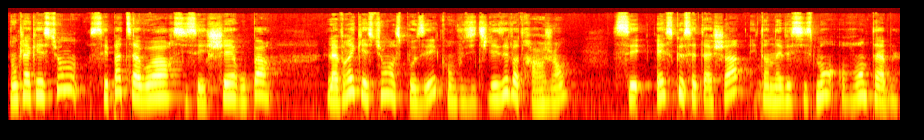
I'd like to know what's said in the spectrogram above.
Donc la question, c'est pas de savoir si c'est cher ou pas. La vraie question à se poser quand vous utilisez votre argent, c'est est-ce que cet achat est un investissement rentable?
